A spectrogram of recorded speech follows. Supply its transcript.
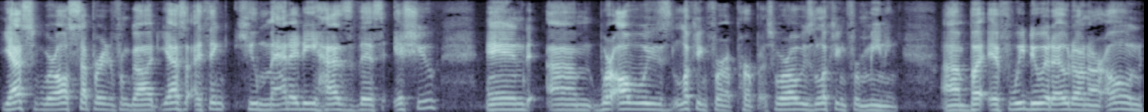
yes, we're all separated from God. Yes, I think humanity has this issue, and um, we're always looking for a purpose. We're always looking for meaning. Um, but if we do it out on our own,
